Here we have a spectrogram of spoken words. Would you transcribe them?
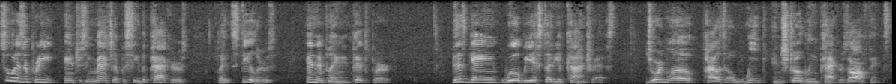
So it is a pretty interesting matchup to see the Packers play the Steelers and then playing in Pittsburgh. This game will be a study of contrast. Jordan Love pilots a weak and struggling Packers offense.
